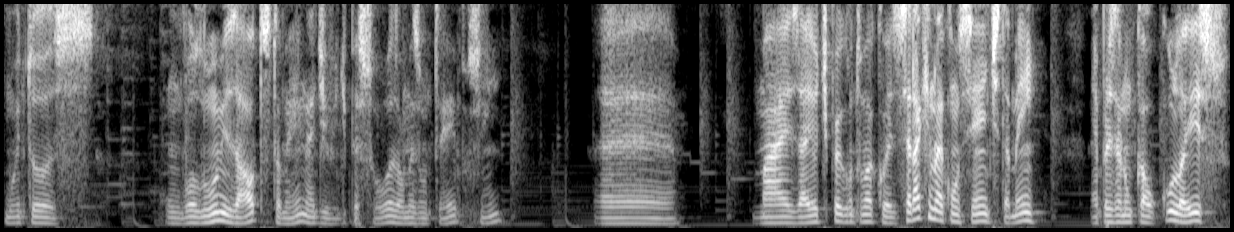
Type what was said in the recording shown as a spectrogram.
muitos com volumes altos também, né? De, de pessoas ao mesmo tempo, sim. É, Mas aí eu te pergunto uma coisa: será que não é consciente também? A empresa não calcula isso?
